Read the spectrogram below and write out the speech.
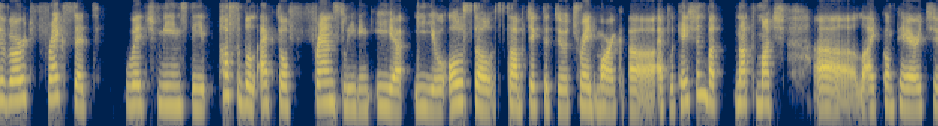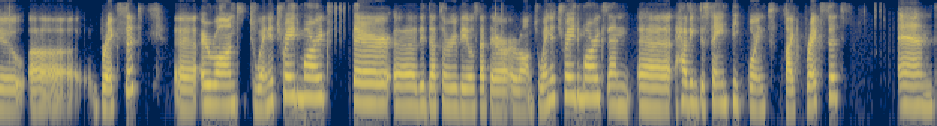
the word frexit which means the possible act of France leaving EU, also subjected to trademark uh, application, but not much uh, like compared to uh, Brexit. Uh, around 20 trademarks. There, uh, the data reveals that there are around 20 trademarks and uh, having the same peak point like Brexit. And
